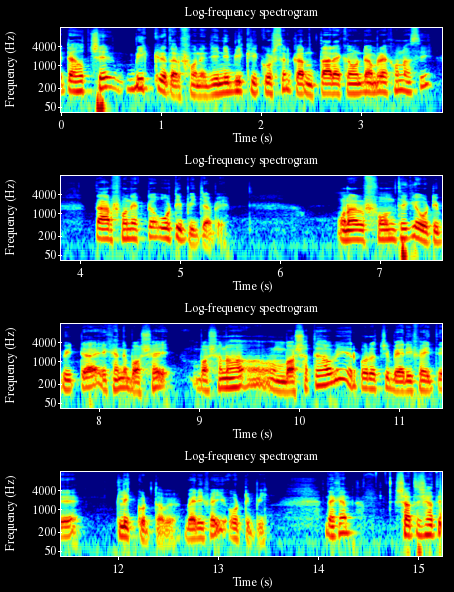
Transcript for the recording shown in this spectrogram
এটা হচ্ছে বিক্রেতার ফোনে যিনি বিক্রি করছেন, কারণ তার অ্যাকাউন্টে আমরা এখন আছি, তার ফোনে একটা ওটিপি যাবে। ওনার ফোন থেকে ওটিপিটা এখানে বসাই বসানো, বসাতে হবে। এরপর হচ্ছে ভেরিফাইতে ক্লিক করতে হবে। ভেরিফাই ওটিপি দেখেন, সাথে সাথে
